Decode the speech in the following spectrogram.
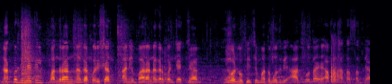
नागपूर जिल्ह्यातील पंधरा नगर परिषद आणि बारा नगरपंचायतच्या निवडणुकीची मतमोजणी आज होत आहे. आपण आता सध्या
